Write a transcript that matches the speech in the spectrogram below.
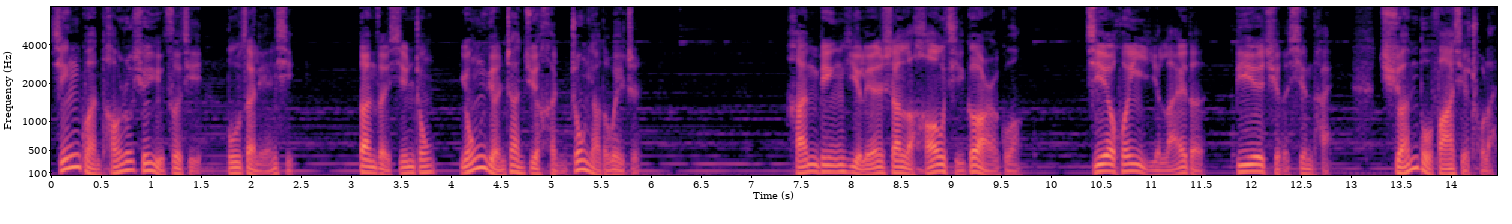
尽管陶如雪与自己不再联系，但在心中永远占据很重要的位置。韩冰一连扇了好几个耳光，结婚以来的憋屈的心态全部发泄出来。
